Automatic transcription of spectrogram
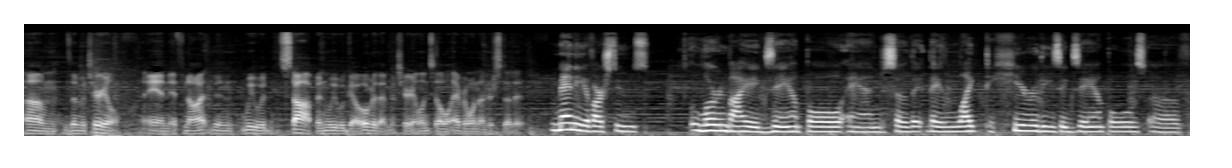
um, the material. And if not, then we would stop and we would go over that material until everyone understood it. Many of our students learn by example, and so they, they like to hear these examples of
